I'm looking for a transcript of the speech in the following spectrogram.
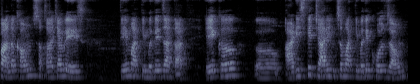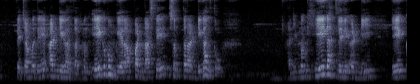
पानं खाऊन सकाळच्या वेळेस ते मातीमध्ये जातात. एक अडीच ते चार इंच मातीमध्ये खोल जाऊन त्याच्यामध्ये अंडी घालतात. मग एक भुंगेरा पन्नास ते सत्तर अंडी घालतो. आणि मग हे घातलेली अंडी एक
